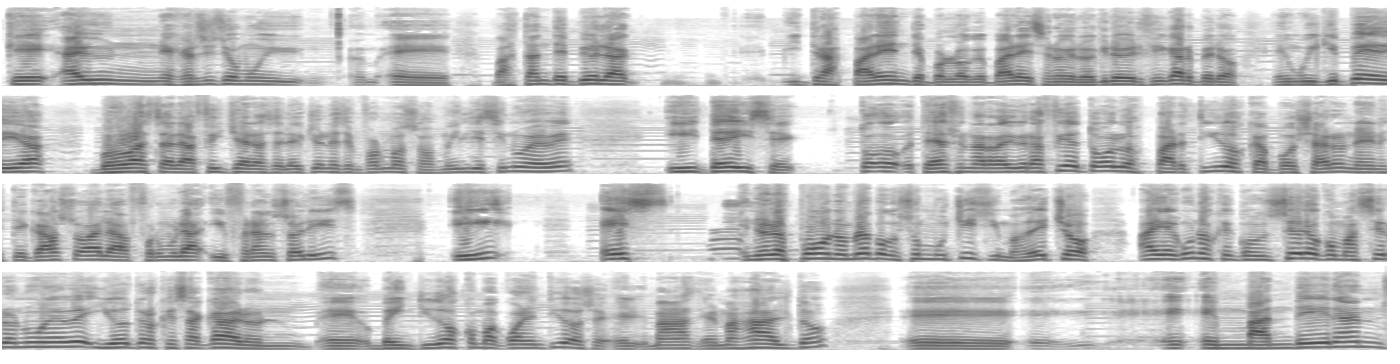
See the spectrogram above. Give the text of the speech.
que hay un ejercicio muy eh, bastante piola y transparente por lo que parece, no que lo quiero verificar, pero en Wikipedia vos vas a la ficha de las elecciones en Formosa 2019 y te dice todo, te das una radiografía de todos los partidos que apoyaron en este caso a la fórmula y Fran Solís y es no los puedo nombrar porque son muchísimos. De hecho, hay algunos que con 0,09 y otros que sacaron 22,42, eh, el más, el más alto, eh, eh, en banderan,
